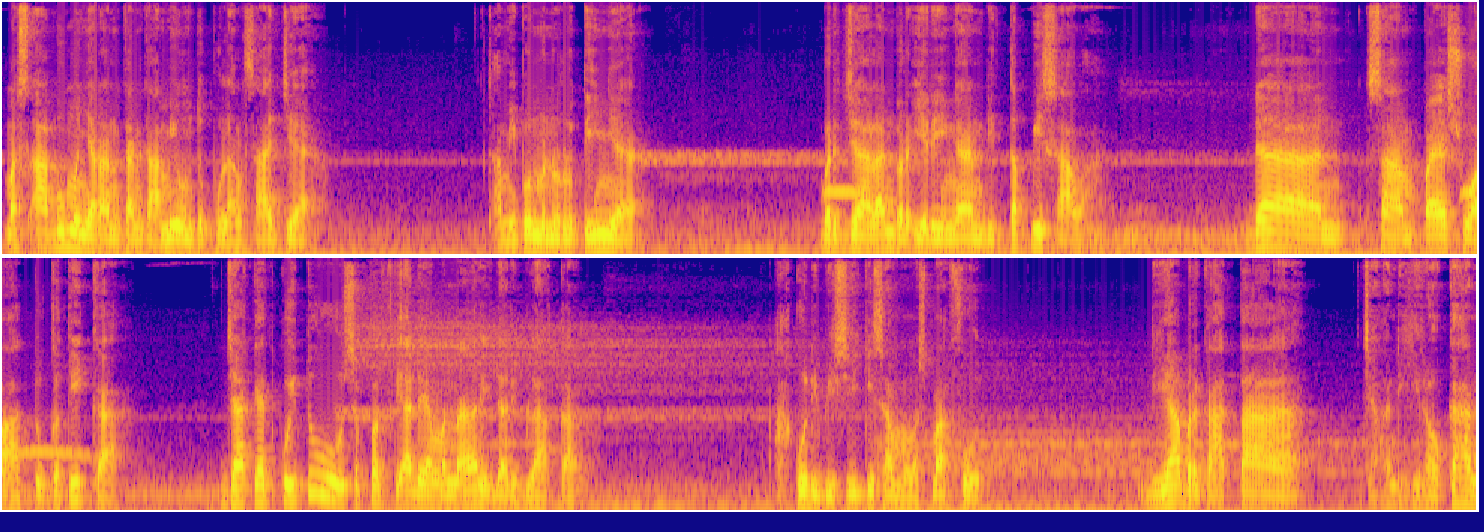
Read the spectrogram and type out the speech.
Mas Abu menyarankan kami untuk pulang saja. Kami pun menurutinya. Berjalan beriringan di tepi sawah dan sampai suatu ketika Jaketku itu seperti ada yang menarik dari belakang. Aku dibisiki sama Mas Mahfud. Dia berkata Jangan dihiraukan.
